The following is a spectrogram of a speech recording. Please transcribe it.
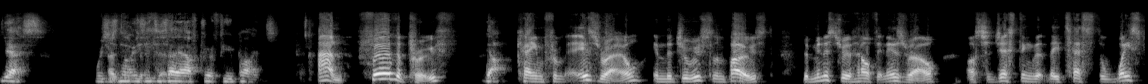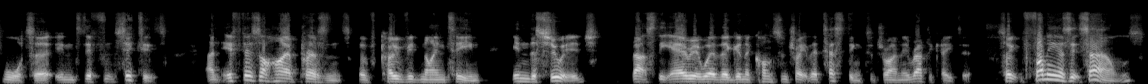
Yes, which is As not easy to say after a few pints. And further proof Yeah. came from Israel in the Jerusalem Post. The Ministry of Health in Israel are suggesting that they test the wastewater in different cities. And if there's a higher presence of COVID 19 in the sewage, that's the area where they're going to concentrate their testing to try and eradicate it. So, funny as it sounds,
